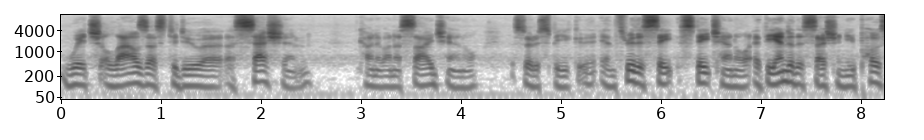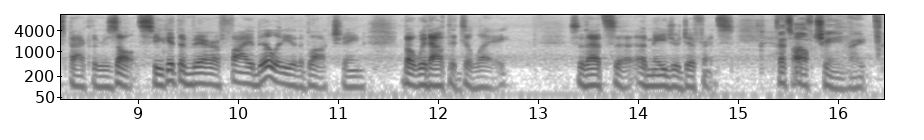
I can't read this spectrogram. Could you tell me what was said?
which allows us to do a, a session kind of on a side channel, so to speak. And through the state, state channel, at the end of the session, you post back the results. So you get the verifiability of the blockchain, but without the delay. So that's a, a major difference. That's off chain, right? Uh,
